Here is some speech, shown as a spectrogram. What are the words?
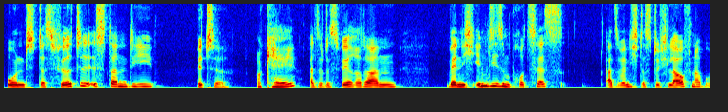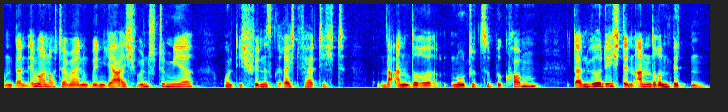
Und das vierte ist dann die Bitte. Okay. Also das wäre dann, wenn ich in diesem Prozess, also wenn ich das durchlaufen habe und dann immer noch der Meinung bin, ja, ich wünschte mir und ich finde es gerechtfertigt, eine andere Note zu bekommen, dann würde ich den anderen bitten.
